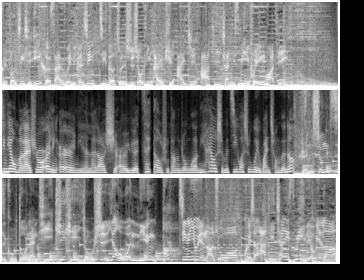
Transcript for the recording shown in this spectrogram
每逢星期一和三为你更新，记得准时收听，还有去 IG RT Chinese Me 回应话题。今天我们来说，二零二二年来到了十二月，在倒数当中了，你还有什么计划是未完成的呢？人生自古多难题，Kiki 有事要问您。哈，今天右眼拿出哦，快上 RT Chinese Me 留言啦！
